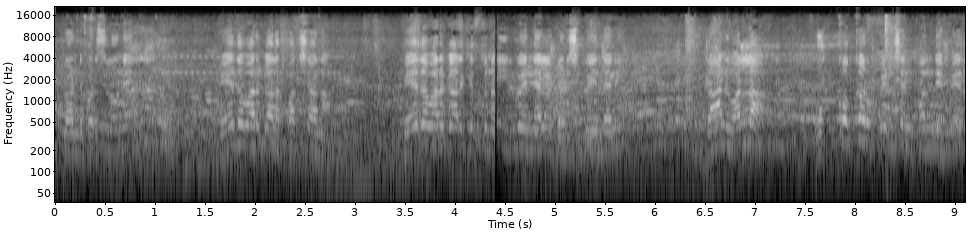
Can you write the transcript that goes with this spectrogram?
ఇట్లాంటి పరిస్థితిలోనే పేద వర్గాల పక్షాన పేద వర్గాలకు ఇస్తున్న ఇరవై నెలలు గడిచిపోయిందని దానివల్ల ఒక్కొక్కరు పెన్షన్ పొందే పేద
